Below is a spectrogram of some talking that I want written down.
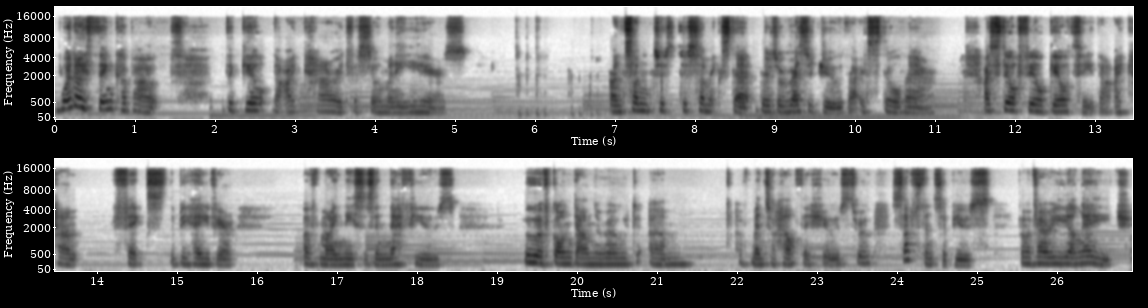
When I think about the guilt that I carried for so many years, and some to, to some extent there's a residue that is still there. I still feel guilty that I can't fix the behavior of my nieces and nephews who have gone down the road um, of mental health issues through substance abuse from a very young age.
